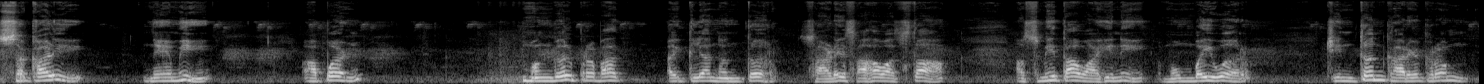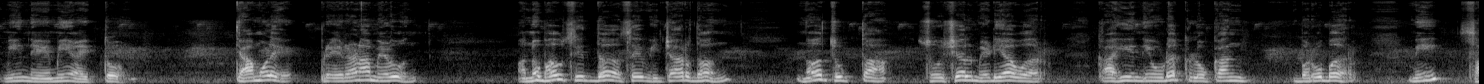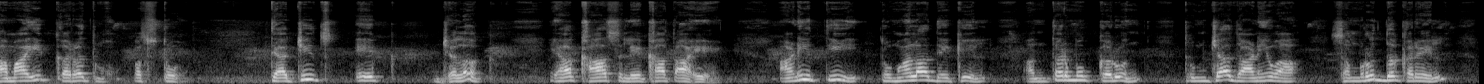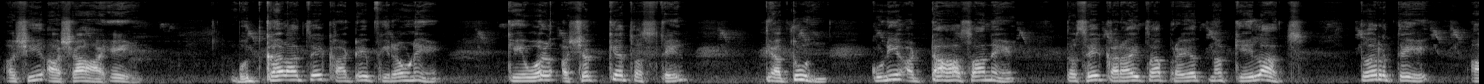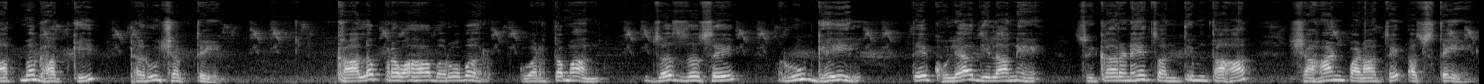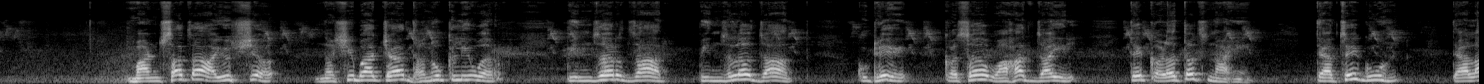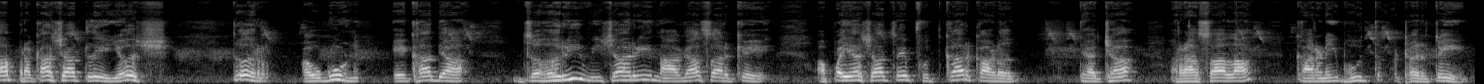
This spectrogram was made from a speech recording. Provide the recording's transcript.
सकाळी नेहमी आपण मंगलप्रभात ऐकल्यानंतर साडेसहा वाजता अस्मिता वाहिनी मुंबईवर चिंतन कार्यक्रम मी नेहमी ऐकतो. त्यामुळे प्रेरणा मिळून अनुभवसिद्ध असे विचारधन न चुकता सोशल मीडियावर काही निवडक लोकांबरोबर मी सामायिक करत असतो. त्याचीच एक झलक या खास लेखात आहे आणि ती तुम्हाला देखील अंतर्मुख करून तुमच्या जाणीवा समृद्ध करेल अशी आशा आहे. भूतकाळाचे काटे फिरवणे केवळ अशक्यच असते. त्यातून कुणी अट्टहासाने तसे करायचा प्रयत्न केलाच तर ते आत्मघातकी ठरू शकते. कालप्रवाहाबरोबर वर्तमान जसजसे रूप घेईल ते खुल्या दिलाने स्वीकारणेच अंतिमत शहाणपणाचे असते. माणसाचं आयुष्य नशिबाच्या धनुकलीवर पिंजर जात पिंजलं जात कुठे कसं वाहत जाईल ते कळतच नाही. त्याचे गुण त्याला प्रकाशातले यश तर अवगुण एखाद्या जहरी विषारी नागासारखे अपयशाचे फुतकार काढत त्याच्या रासाला कारणीभूत ठरते.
